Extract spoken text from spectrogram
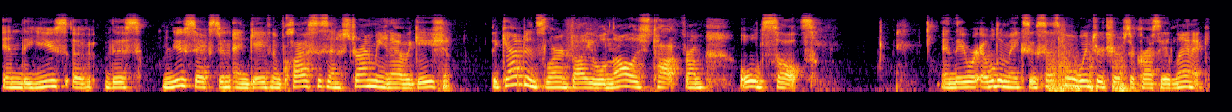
in the use of this new sextant and gave them classes in astronomy and navigation. The captains learned valuable knowledge taught from old salts, and they were able to make successful winter trips across the Atlantic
